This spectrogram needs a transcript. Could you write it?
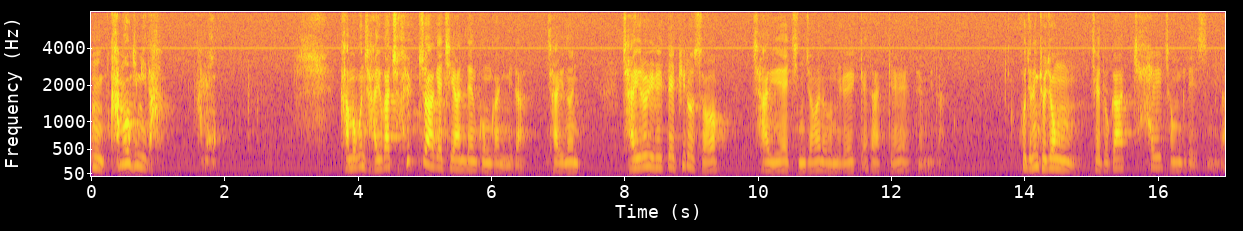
음, 감옥입니다. 감옥. 감옥은 자유가 철저하게 제한된 공간입니다. 자유는 자유를 잃을 때 비로소 자유의 진정한 의미를 깨닫게 됩니다. 호주는 교정 제도가 잘 정비되어 있습니다.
